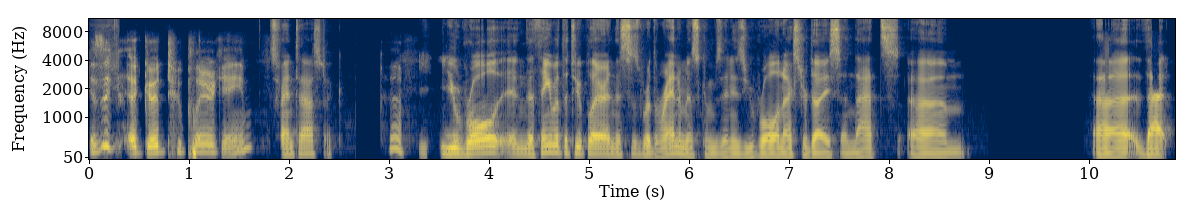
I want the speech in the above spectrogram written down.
Is it a good two-player game? it's fantastic Yeah. You roll and the thing about the two player and this is where the randomness comes in is you roll an extra dice and that's um uh that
